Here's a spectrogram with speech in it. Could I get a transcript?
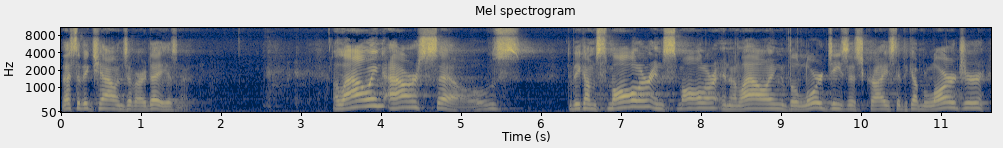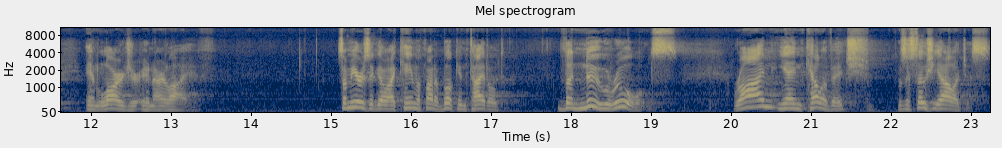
That's the big challenge of our day, isn't it? Allowing ourselves to become smaller and smaller and allowing the Lord Jesus Christ to become larger and larger in our life. Some years ago, I came upon a book entitled The New Rules. Ron Yankelovich was a sociologist.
